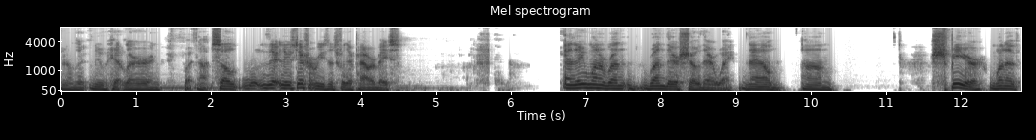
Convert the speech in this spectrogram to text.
you know, the new Hitler and whatnot. So there, there's different reasons for their power base. And they want to run run their show their way. Now, um, Speer, one of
